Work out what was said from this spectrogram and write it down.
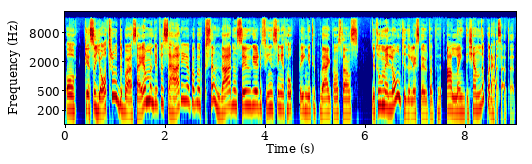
Och, så jag trodde bara så här, ja, men det är så här det är att vara vuxen. Världen suger, det finns inget hopp, inget är på väg någonstans. Det tog mig lång tid att lista ut att alla inte kände på det här sättet.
